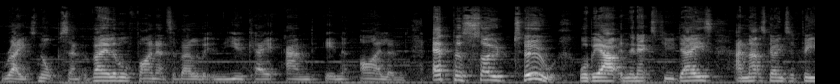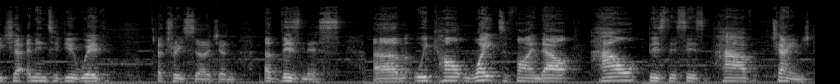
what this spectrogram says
rates. 0% available, finance available in the UK and in Ireland. Episode 2 will be out in the next few days and that's going to feature an interview with a tree surgeon, a business. Um, we can't wait to find out how businesses have changed,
